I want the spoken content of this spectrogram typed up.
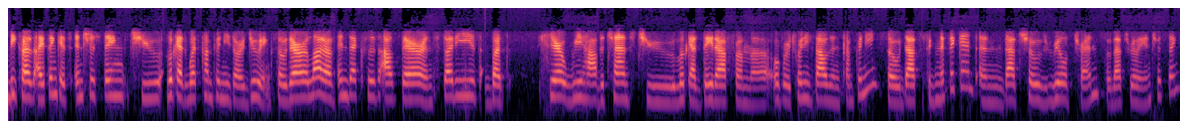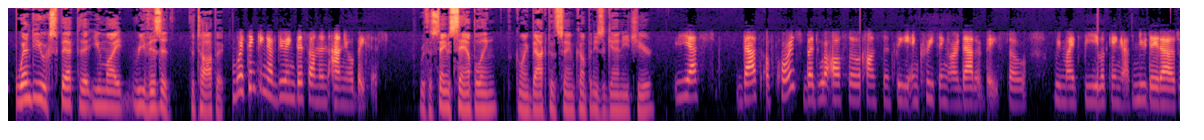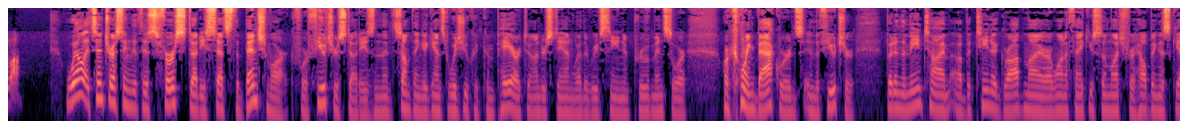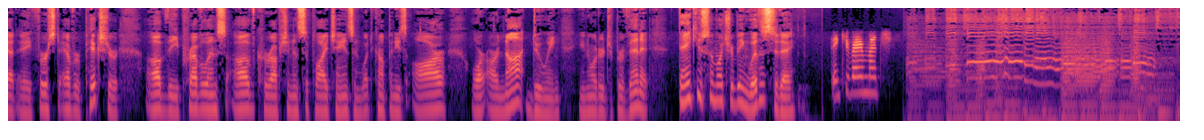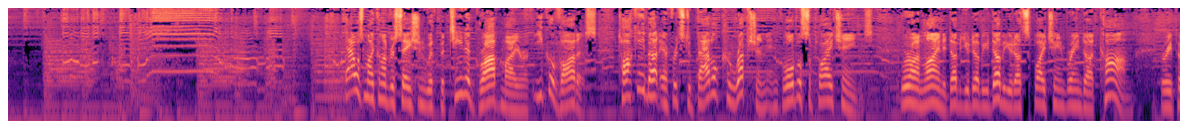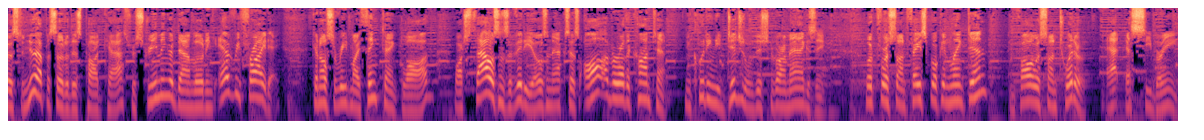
because I think it's interesting to look at what companies are doing. So there are a lot of indexes out there and studies, but here we have the chance to look at data from uh, over 20,000 companies. So that's significant and that shows real trends. So that's really interesting. When do you expect that you might revisit the topic? We're thinking of doing this on an annual basis. With the same sampling, going back to the same companies again each year? Yes, that of course, but we're also constantly increasing our database. So we might be looking at new data as well. Well, it's interesting that this first study sets the benchmark for future studies and that's something against which you could compare to understand whether we've seen improvements or, or going backwards in the future. But in the meantime, uh, Bettina Grabmaier, I want to thank you so much for helping us get a first ever picture of the prevalence of corruption in supply chains and what companies are or are not doing in order to prevent it. Thank you so much for being with us today. Thank you very much. That was my conversation with Bettina Grabmaier of EcoVadis, talking about efforts to battle corruption in global supply chains. We're online at www.supplychainbrain.com, where we post a new episode of this podcast for streaming or downloading every Friday. You can also read my think tank blog, watch thousands of videos, and access all of our other content, including the digital edition of our magazine. Look for us on Facebook and LinkedIn, and follow us on Twitter at SCBrain.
